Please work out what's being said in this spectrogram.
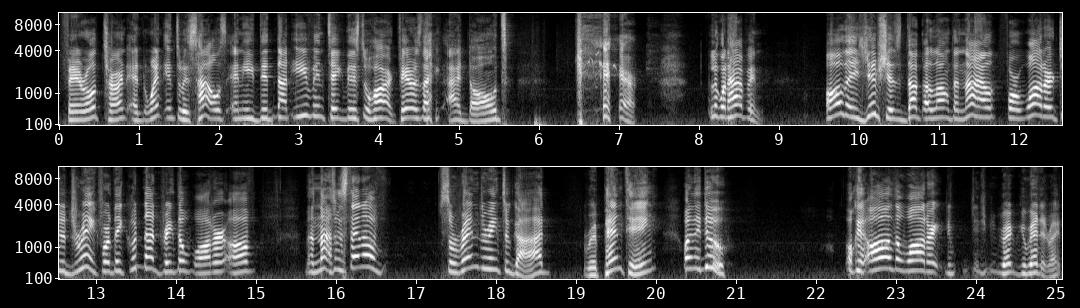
Pharaoh turned and went into his house, and he did not even take this to heart. Pharaoh's like, I don't care. Look what happened all the Egyptians dug along the Nile for water to drink, for they could not drink the water of the Nile. So instead of surrendering to God, repenting, what do they do? Okay, all the water, you read it, right?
